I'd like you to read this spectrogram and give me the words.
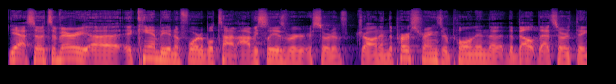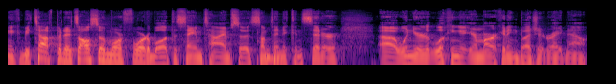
Yeah, so it's a very uh, it can be an affordable time. Obviously, as we're sort of drawing in the purse strings or pulling in the, the belt, that sort of thing, it can be tough, but it's also more affordable at the same time. So it's something to consider uh, when you're looking at your marketing budget right now.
